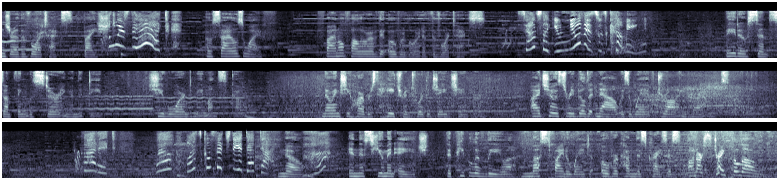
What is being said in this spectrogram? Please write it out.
The the Vortex, Beisht. Who is that? Osial's wife. Final follower of the Overlord of the Vortex. Sounds like you knew this was coming. Beidou sensed something was stirring in the deep. She warned me months ago. Knowing she harbors hatred toward the Jade Chamber, I chose to rebuild it now as a way of drawing her out. Got it. Well, let's go fetch the Adepti. No. In this human age, the people of Liyue must find a way to overcome this crisis on our strength alone!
